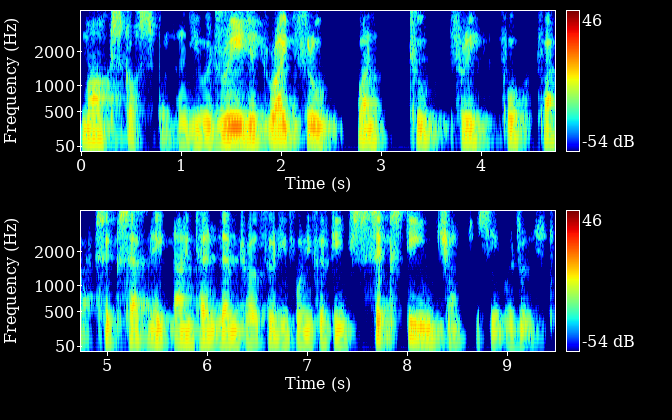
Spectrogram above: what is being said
Mark's gospel and he would read it right through one, two, three, four, five, six, seven, eight, nine, 10, 11, 12, 13, 14, 15, 16 chapters he would read it.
